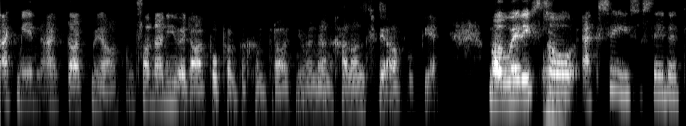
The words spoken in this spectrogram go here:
ek meen ek dalk ja, ons gaan nou nie oor daai poppe begin praat nie, want dan gaan ons weer af op hier. Maar jy so ja. ek sê so sê dit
